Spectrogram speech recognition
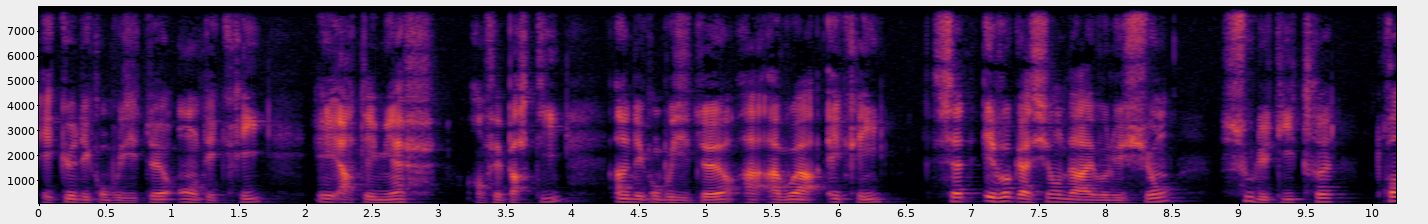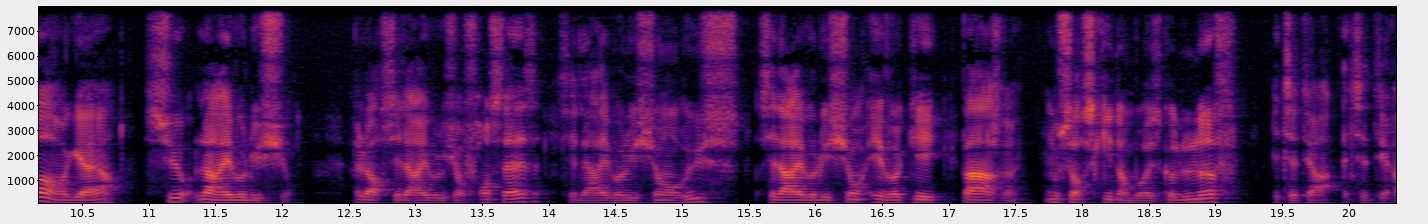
et que des compositeurs ont écrit, et Artemiev en fait partie, un des compositeurs à avoir écrit cette évocation de la Révolution sous le titre Trois regards sur la Révolution. Alors c'est la Révolution française, c'est la Révolution russe, c'est la Révolution évoquée par Moussorski dans Boris Godunov, etc., etc.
